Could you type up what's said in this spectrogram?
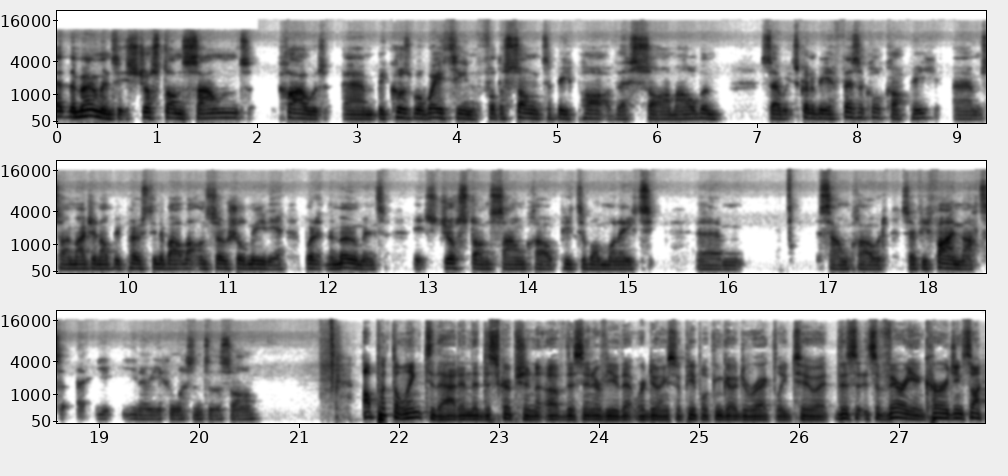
At the moment, it's just on SoundCloud um, because we're waiting for the song to be part of this Psalm album. So it's going to be a physical copy. Um, so I imagine I'll be posting about that on social media. But at the moment, it's just on SoundCloud, Peter118. Um, SoundCloud. So if you find that, uh, you, you know, you can listen to the song. I'll put the link to that in the description of this interview that we're doing so people can go directly to it. This it's a very encouraging song.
